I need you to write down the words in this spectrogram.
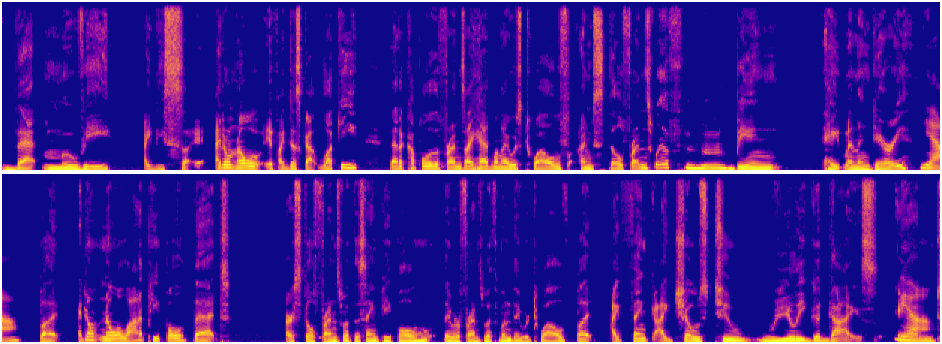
that movie, I decided, I don't know if I just got lucky that a couple of the friends I had when I was 12, I'm still friends with, Mhm. being Hateman and Gary Yeah. but I don't know a lot of people that are still friends with the same people they were friends with when they were 12. But I think I chose two really good guys. Yeah. And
